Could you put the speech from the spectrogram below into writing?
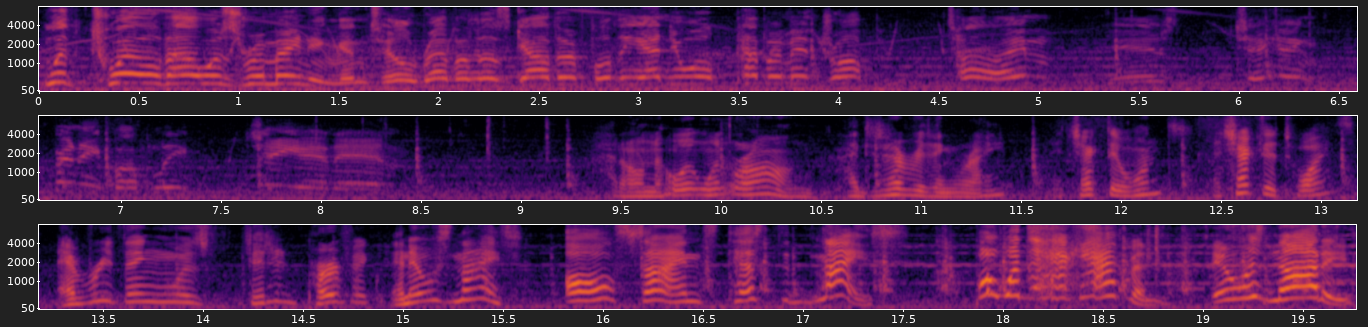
With 12 hours remaining until revelers gather for the annual peppermint drop, time is ticking. Benny Bubbly, GNN. I don't know what went wrong. I did everything right. I checked it once. I checked it twice. Everything was fitted perfect, and it was nice. All signs tested nice. But what the heck happened? It was naughty.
